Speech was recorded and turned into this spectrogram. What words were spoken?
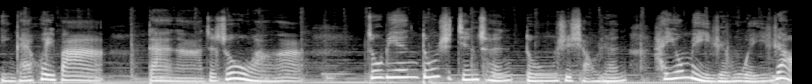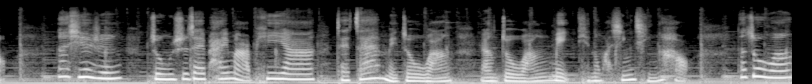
应该会吧，但啊，这纣王啊，周边都是奸臣，都是小人，还有美人围绕。那些人总是在拍马屁呀、在赞美纣王，让纣王每天的话心情好。那纣王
